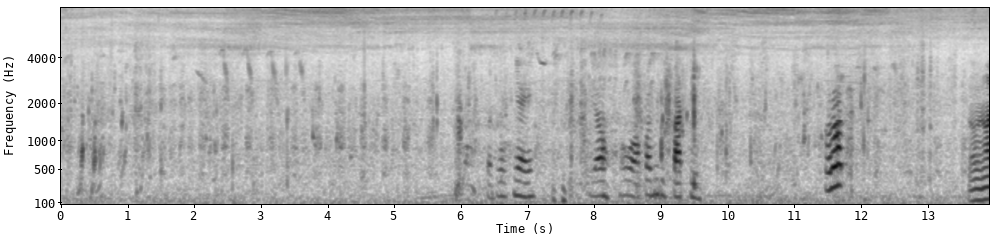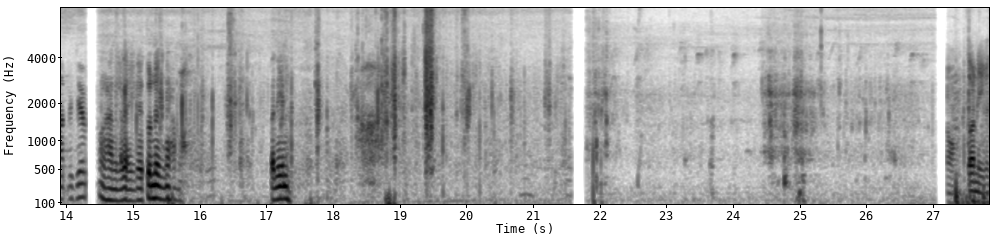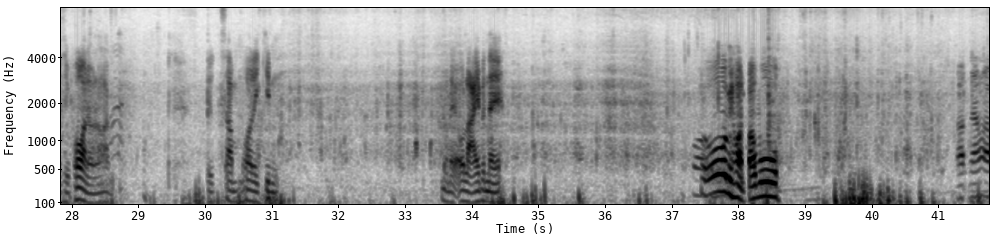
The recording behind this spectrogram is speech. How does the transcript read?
ปลาดุกใหญ่เดี๋ยวเอา ออกก่อนมันสิปัดกินเอาน็อตเราไปนัดไปเก็บอาหารอะไรอะไรตัวหนึ่งนะครับปลานินอ๋อตอนนี้ก็สิพ่อแล้วนะครับ ตึกซ้ำพ่อได้กินมาได้เอาหลายเป็นไหนโอ้ มีหอดปลาบู นัดน้ำเอา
